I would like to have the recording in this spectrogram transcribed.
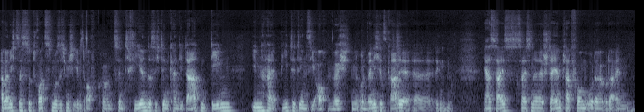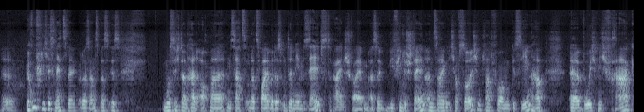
Aber nichtsdestotrotz muss ich mich eben darauf konzentrieren, dass ich den Kandidaten den Inhalt biete, den sie auch möchten. Und wenn ich jetzt gerade äh, irgendein ja, sei es, sei es eine Stellenplattform oder, oder ein äh, berufliches Netzwerk oder sonst was ist, muss ich dann halt auch mal einen Satz oder zwei über das Unternehmen selbst reinschreiben. Also wie viele Stellenanzeigen ich auf solchen Plattformen gesehen habe, äh, wo ich mich frage,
